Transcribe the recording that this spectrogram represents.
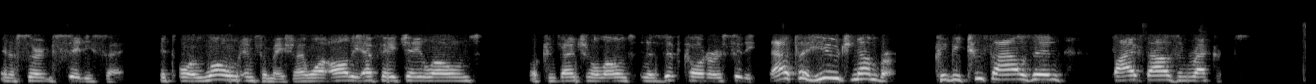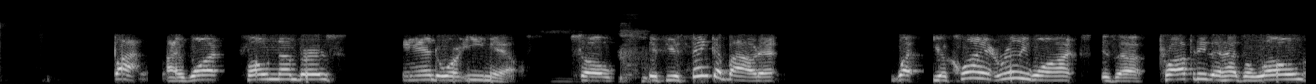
in a certain city, say, it's, or loan information. I want all the FHA loans or conventional loans in a zip code or a city. That's a huge number. Could be 2,000, 5,000 records. But I want phone numbers and or emails. So if you think about it, what your client really wants is a property that has a loan,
